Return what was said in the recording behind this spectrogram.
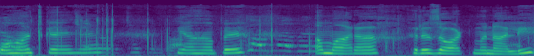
पहुँच गए हैं यहाँ पे हमारा रिजॉर्ट मनाली।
